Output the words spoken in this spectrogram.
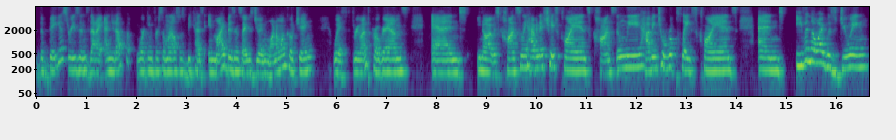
the biggest reasons that I ended up working for someone else was because in my business I was doing one-on-one coaching with three month programs and you know, I was constantly having to chase clients, constantly having to replace clients. And even though I was doing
